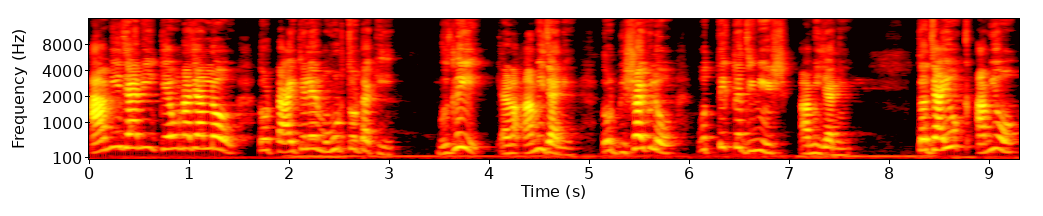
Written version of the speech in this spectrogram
আমি জানি, কেউ না জানলো তোর টাইটেলের মুহূর্তটা কি? বুঝলি? কেন আমি জানি। তোর বিষয়গুলো, প্রত্যেকটা জিনিস আমি জানি। তো যাই হোক, আমিও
